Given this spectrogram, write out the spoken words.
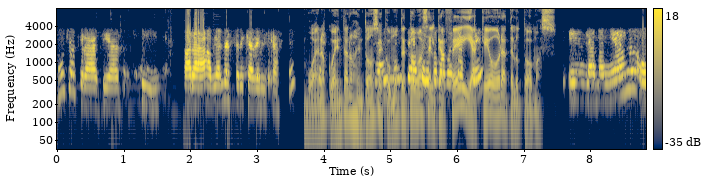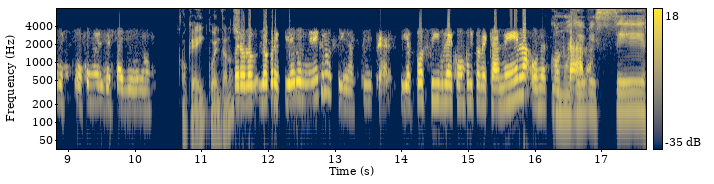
Muchas gracias. Sí, para hablarle acerca del café. Bueno, cuéntanos entonces cómo te tomas el café, y a qué hora te lo tomas. En la mañana o, con el desayuno. Ok, cuéntanos. Pero lo, prefiero negro sin azúcar. Si es posible, con un poquito de canela o no es Como debe ser.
